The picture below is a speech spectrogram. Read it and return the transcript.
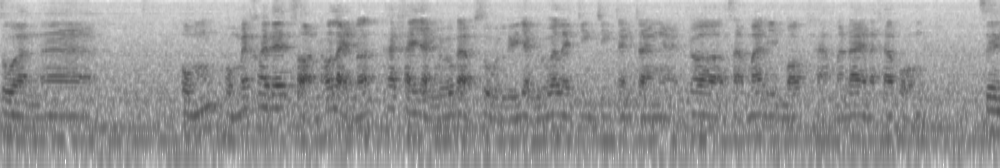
ส่วนผมผมไม่ค่อยได้สอนเท่าไหร่เนาะถ้าใครอยากรู้แบบสูตรหรืออยากรู้อะไรจริง ๆ จังๆอะก็สามารถอินบ็อกซ์ถามมาได้นะครับผมซึ่ง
